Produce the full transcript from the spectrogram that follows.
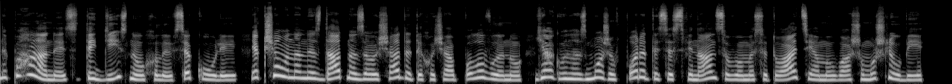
Непоганець, ти дійсно ухилився кулі. Якщо вона не здатна заощадити хоча б половину, як вона зможе впоратися з фінансовими ситуаціями у вашому шлюбі,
